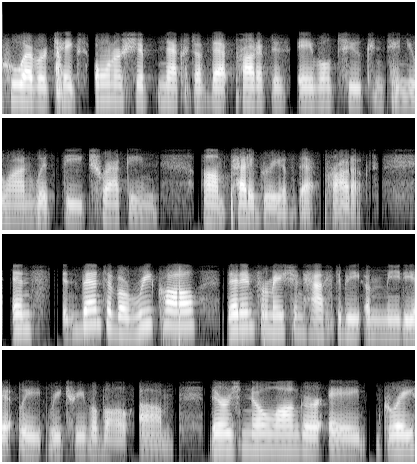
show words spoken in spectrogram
whoever takes ownership next of that product is able to continue on with the tracking um, pedigree of that product in event of a recall, that information has to be immediately retrievable. Um, there's no longer a grace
